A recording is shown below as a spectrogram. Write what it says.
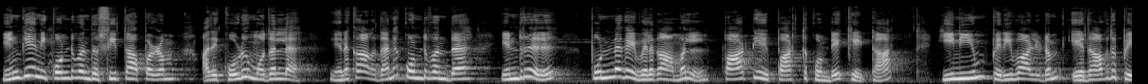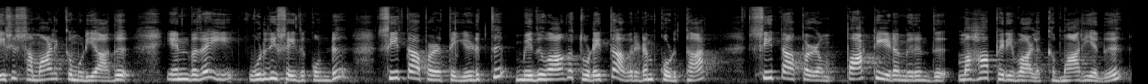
எங்கே நீ கொண்டு வந்த சீதாப்பழம்? அதை கொடு முதல்ல. எனக்காக தானே கொண்டு வந்த? என்று புன்னகை விலகாமல் பாட்டியை பார்த்து கொண்டே கேட்டார் இனியும் பெரிவாளிடம் ஏதாவது பேசி சமாளிக்க முடியாது என்பதை உறுதி செய்து கொண்டு சீத்தாப்பழத்தை எடுத்து மெதுவாக துடைத்து அவரிடம் கொடுத்தார். சீத்தாப்பழம் பாட்டியிடமிருந்து மகா பெரிவாளுக்கு மாறியது.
